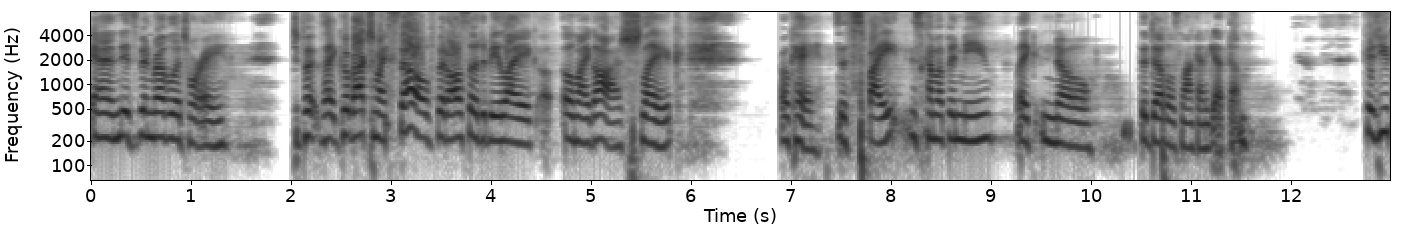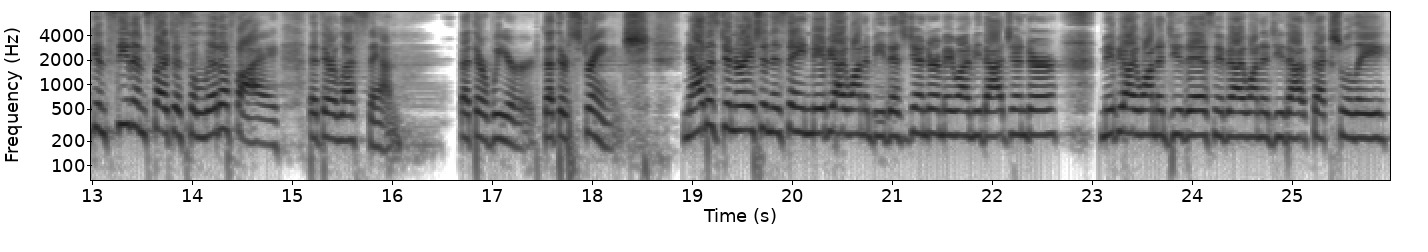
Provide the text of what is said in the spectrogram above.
And it's been revelatory to put, like, go back to myself, but also to be like, oh my gosh, like, okay, this fight has come up in me. Like, no, the devil's not going to get them. Because you can see them start to solidify that they're less than that they're weird, that they're strange. Now this generation is saying, maybe I want to be this gender, maybe I want to be that gender, maybe I want to do this, maybe I want to do that sexually.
